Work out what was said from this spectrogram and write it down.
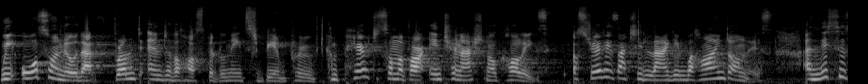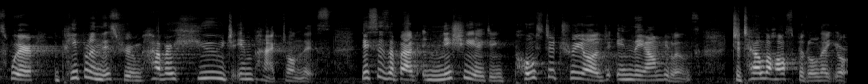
We also know that front end of the hospital needs to be improved. Compared to some of our international colleagues, Australia is actually lagging behind on this. And this is where the people in this room have a huge impact on this. This is about initiating posted triage in the ambulance to tell the hospital that you're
